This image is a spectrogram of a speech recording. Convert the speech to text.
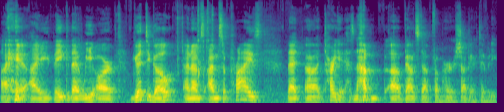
I think that we are good to go, and I'm I'm surprised that uh, Target has not uh, bounced up from her shopping activity.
